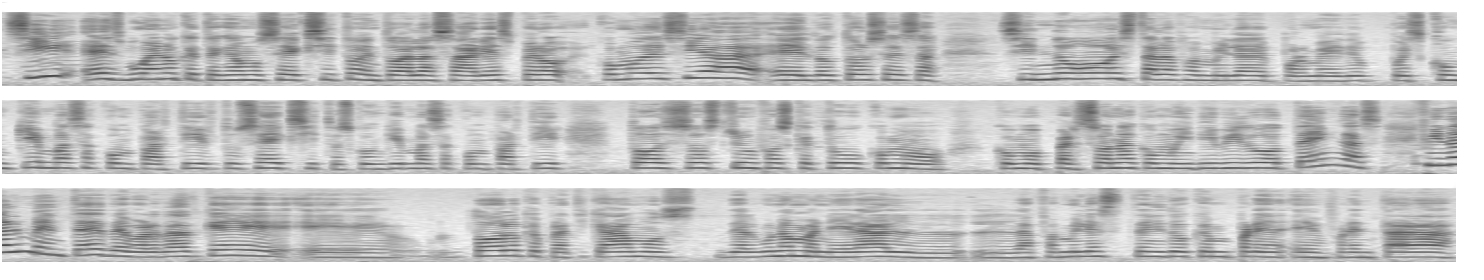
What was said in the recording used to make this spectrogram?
sí es bueno que tengamos éxito en todas las áreas, pero como decía el doctor César, si no está la familia de por medio, pues con quién vas a compartir tus éxitos, con quién vas a compartir todos esos triunfos que tú como, como persona, como individuo tengas. Finalmente, de verdad que eh, todo lo que platicábamos, de alguna manera la familia se ha tenido que empre- a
